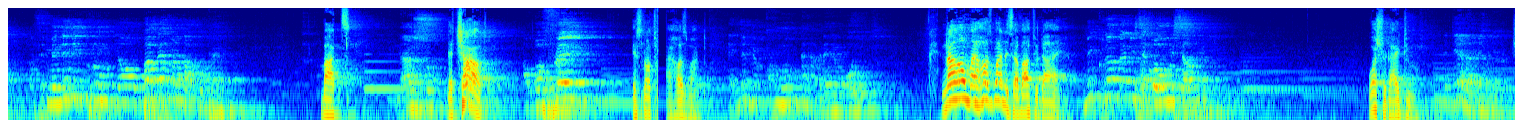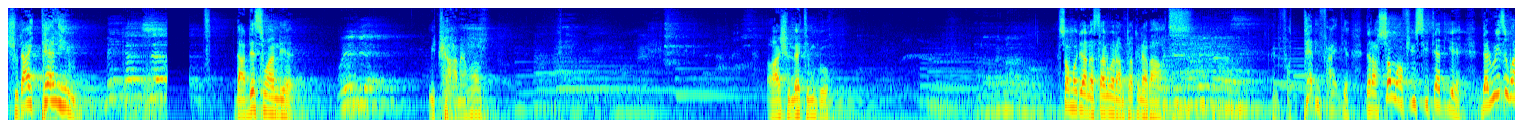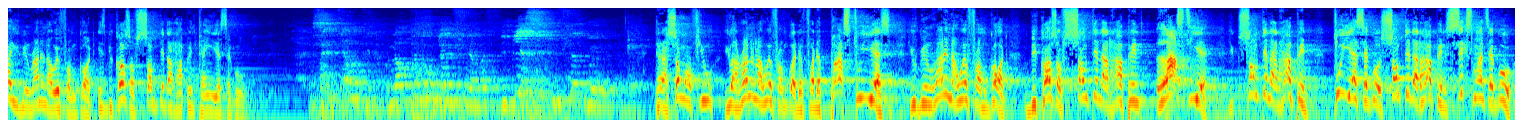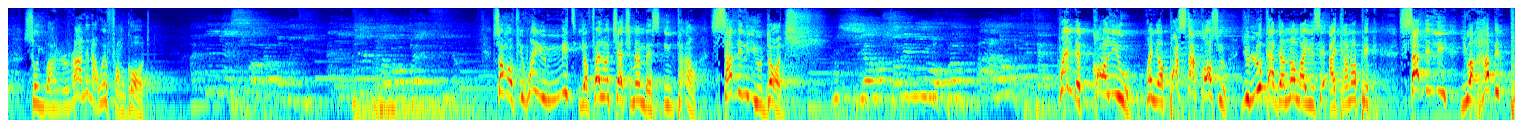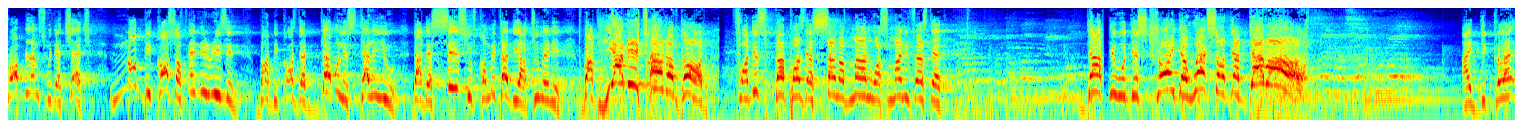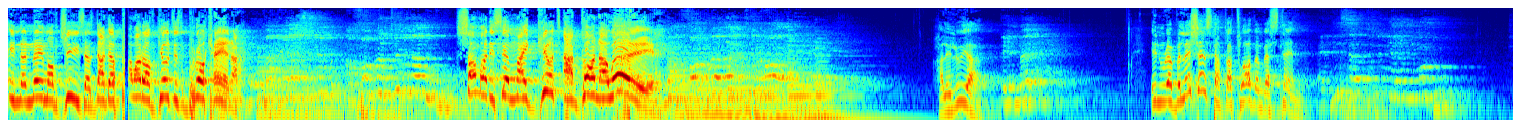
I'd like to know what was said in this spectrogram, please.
But the child is not my husband. Now my husband is about to die. What should I do? Should I tell him that this one there, me try me home, or I should let him go? Somebody understand what I'm talking about? And for 35 years, there are some of you seated here. The reason why you've been running away from God is because of something that happened 10 years ago. There are some of you, you are running away from God. For the past two years, you've been running away from God because of something that happened last year, something that happened two years ago, something that happened six months ago. So you are running away from God. Some of you, when you meet your fellow church members in town, suddenly you dodge. When they call you, when your pastor calls you, you look at the number, you say, I cannot pick. Suddenly, you are having problems with the church, not because of any reason, but because the devil is telling you that the sins you've committed, they are too many. But hear me, child of God, for this purpose, the Son of Man was manifested that he would destroy the works of the devil. I declare in the name of Jesus that the power of guilt is broken. Somebody say, My guilt are gone away. Hallelujah. Amen. In Revelation chapter 12 and verse 10,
